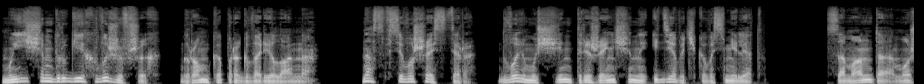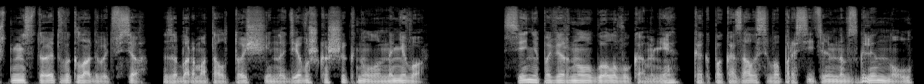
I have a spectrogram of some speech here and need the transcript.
«Мы ищем других выживших», — громко проговорила она. «Нас всего шестеро. Двое мужчин, три женщины и девочка восьми лет. «Саманта, может, не стоит выкладывать все?» — забормотал тощий, но девушка шикнула на него. Сеня повернул голову ко мне, как показалось, вопросительно взглянул,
